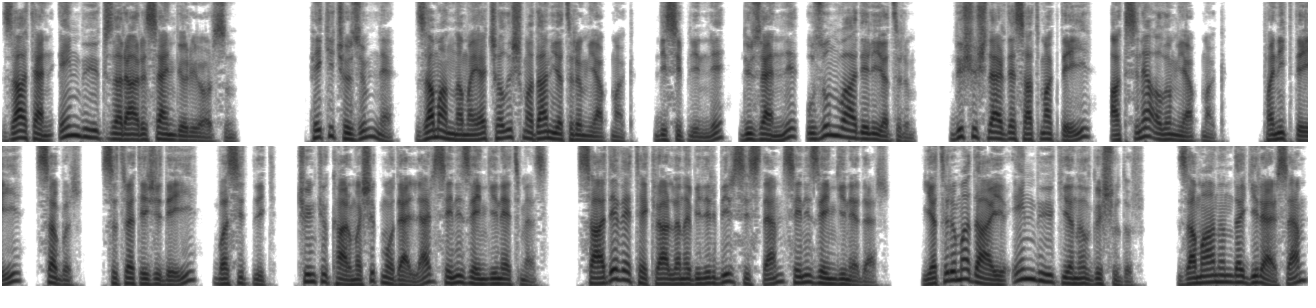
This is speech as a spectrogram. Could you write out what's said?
zaten en büyük zararı sen görüyorsun. Peki çözüm ne? Zamanlamaya çalışmadan yatırım yapmak. Disiplinli, düzenli, uzun vadeli yatırım. Düşüşlerde satmak değil, aksine alım yapmak. Panik değil, sabır. Strateji değil, basitlik. Çünkü karmaşık modeller seni zengin etmez. Sade ve tekrarlanabilir bir sistem seni zengin eder. Yatırıma dair en büyük yanılgı şudur. Zamanında girersem,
